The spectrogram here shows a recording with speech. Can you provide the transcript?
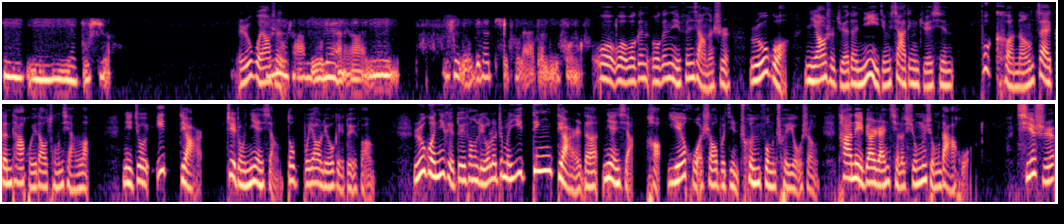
嗯嗯，也不是，如果要是没有啥留恋的呀，因为是我给他提出来的离婚嘛。我我我跟我跟你分享的是，如果你要是觉得你已经下定决心，不可能再跟他回到从前了，你就一点儿这种念想都不要留给对方。如果你给对方留了这么一丁点儿的念想，好，野火烧不尽，春风吹又生，他那边燃起了熊熊大火，其实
